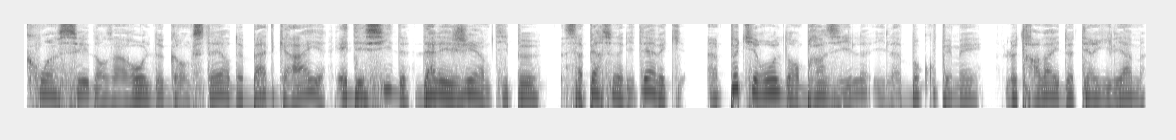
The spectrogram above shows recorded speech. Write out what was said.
coincé dans un rôle de gangster, de bad guy, et décide d'alléger un petit peu sa personnalité avec un petit rôle dans Brasil. Il a beaucoup aimé le travail de Terry Gilliam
